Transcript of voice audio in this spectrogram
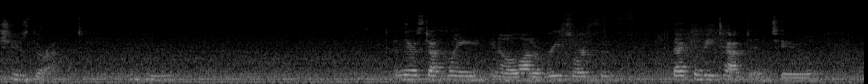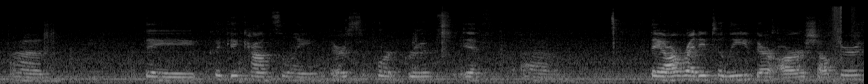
choose their out. And there's definitely, you know, a lot of resources that can be tapped into. Um, They could get counseling, there are support groups if um, they are ready to leave. There are shelters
